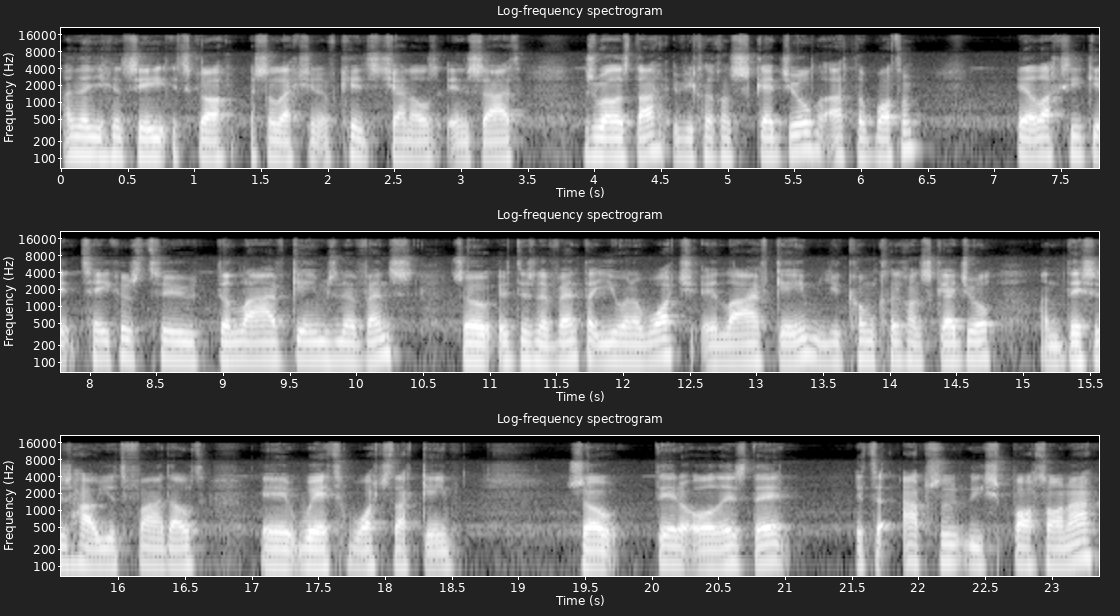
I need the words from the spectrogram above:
and then you can see it's got a selection of kids channels inside. As well as that if you click on schedule at the bottom it'll actually get take us to the live games and events. So if there's an event that you want to watch a live game you come click on schedule and this is how you'd find out uh, where to watch that game. So there it all is there. It's an absolutely spot on app.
